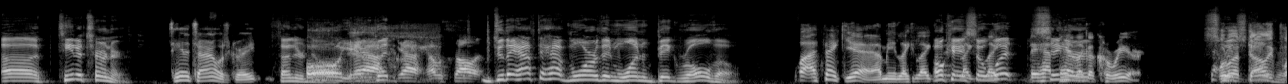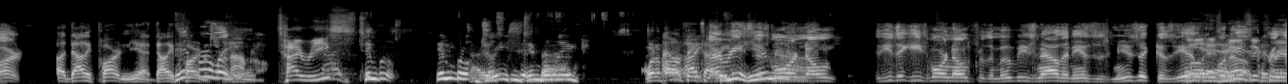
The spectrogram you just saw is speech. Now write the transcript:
uh, Tina Turner, Tina Turner was great. Thunderdome. Oh yeah, But yeah, that was solid. do they have to have more than one big role though? Well, I think yeah. I mean, like like Okay, like- so like what they have to have like a career. what about Dolly over. Parton? Uh, Dolly Parton, yeah, Dolly Parton, Timberlake. phenomenal. Tyrese. Timber, Timber, Tyrese Justin is Timberlake. What I don't about think Ice? Tyrese- Tyrese is me? more known. Do you think he's more known for the movies now than he is his music? Because he Well, his put out music because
